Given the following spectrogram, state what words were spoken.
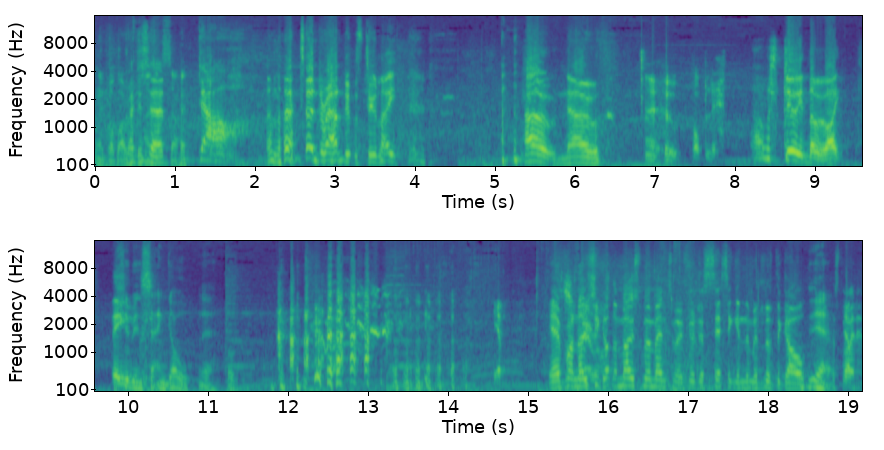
Hey, Bob, I, I just recognise heard, it, so- "Dah!" and then I turned around it was too late. oh, no. Oh, bobbly. I was doing the right thing. Should have been thing. sat in goal there, Bob. Yep. Yeah, everyone knows Square you got the most momentum if you're just sitting in the middle of the goal. Yeah. That's the way to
